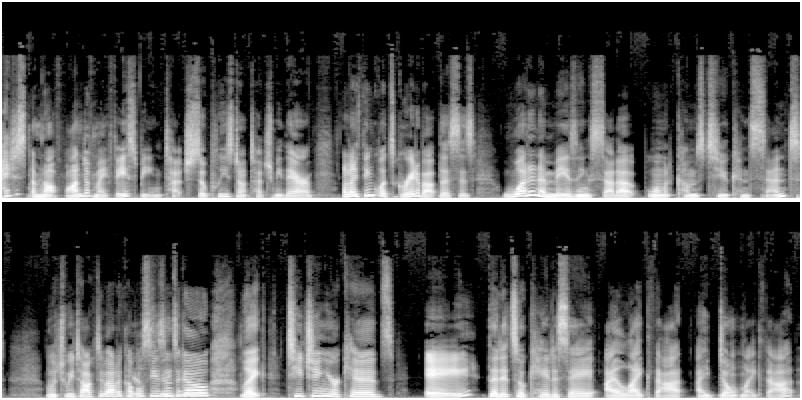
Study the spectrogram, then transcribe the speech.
I just am not fond of my face being touched. So please don't touch me there. And I think what's great about this is what an amazing setup when it comes to consent, which we talked about a couple Yes, seasons ago. Mm-hmm. Like teaching your kids a that it's okay to say I like that, I don't like that,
